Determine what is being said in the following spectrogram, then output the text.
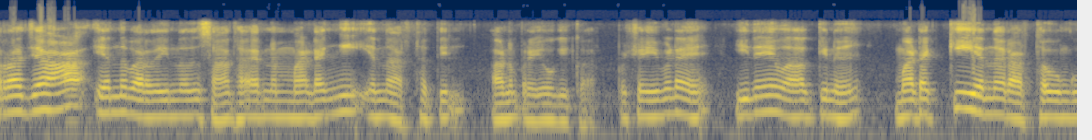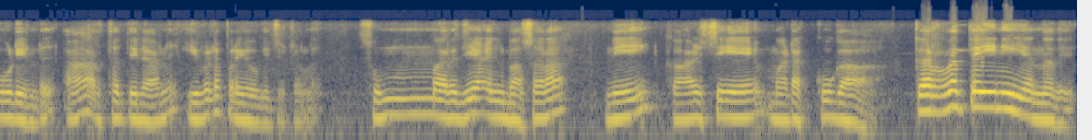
റജ എന്ന് പറയുന്നത് സാധാരണ മടങ്ങി എന്ന അർത്ഥത്തിൽ ആണ് പ്രയോഗിക്കാർ. പക്ഷെ ഇവിടെ ഇതേ വാക്കിന് മടക്കി എന്നൊരർത്ഥവും കൂടിയുണ്ട്. ആ അർത്ഥത്തിലാണ് ഇവിടെ പ്രയോഗിച്ചിട്ടുള്ളത്. സുമർജ അൽ ബസറ നീ കാഴ്ചയെ മടക്കുക. കറത്തൈനി എന്നത്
